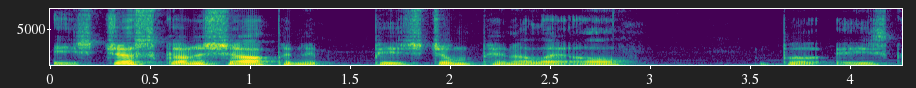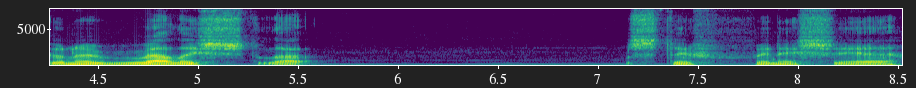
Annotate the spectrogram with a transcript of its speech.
He's just got to sharpen his jumping a little but he's going to relish that stiff finish here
